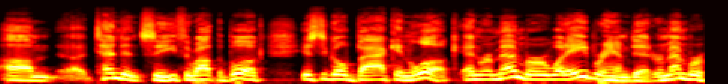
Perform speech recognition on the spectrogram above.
um, uh, tendency throughout the book is to go back and look and remember what Abraham did. Remember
